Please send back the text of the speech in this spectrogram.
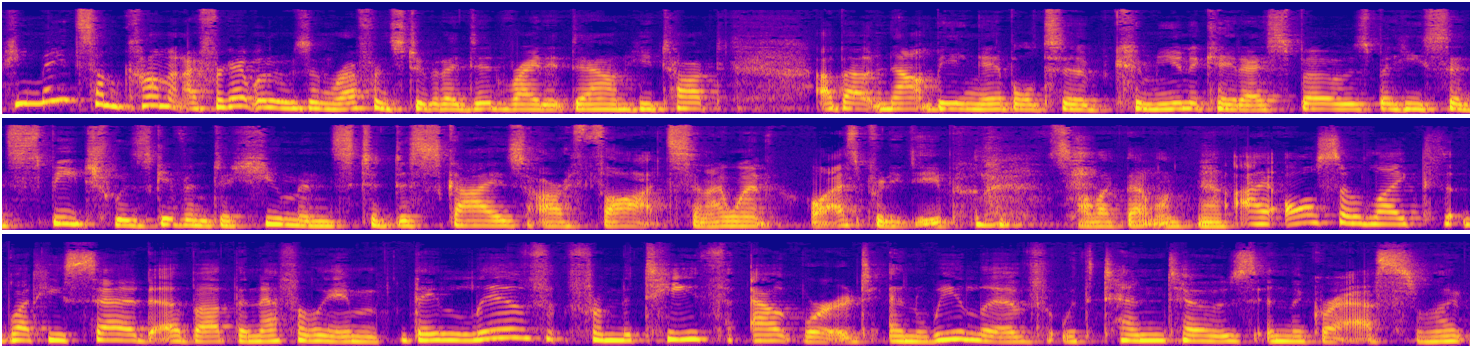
He made some comment, I forget what it was in reference to, but I did write it down. He talked about not being able to communicate, I suppose, but he said speech was given to humans to disguise our thoughts. And I went, well, that's pretty deep. so I like that one. Yeah. I also liked what he said about the Nephilim. They live from the teeth outward, and we live with 10 toes in the grass. Like,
